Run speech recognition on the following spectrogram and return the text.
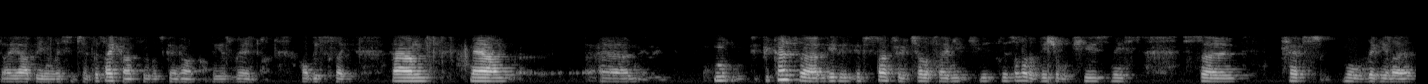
they are being listened to because they can't see what's going on on the other end, obviously. Um, now um, because if, it's done through a telephone, you, there's a lot of visual cues missed. So perhaps more regular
